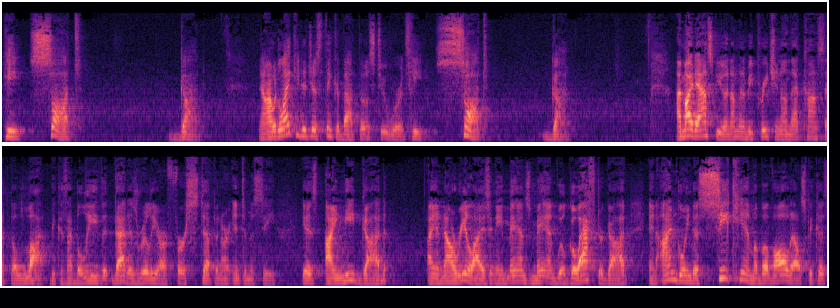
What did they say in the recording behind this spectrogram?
He sought God. Now, I would like you to just think about those two words. He sought God. I might ask you, and I'm going to be preaching on that concept a lot because I believe that that is really our first step in our intimacy is I need God I am now realizing a man's man will go after God, and I'm going to seek him above all else because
